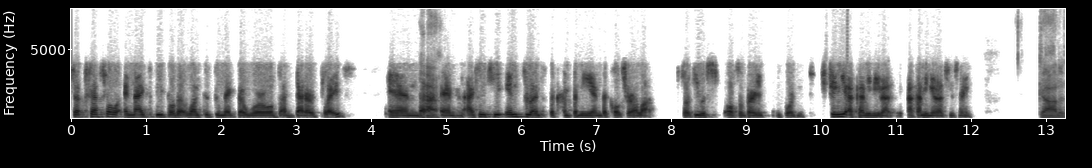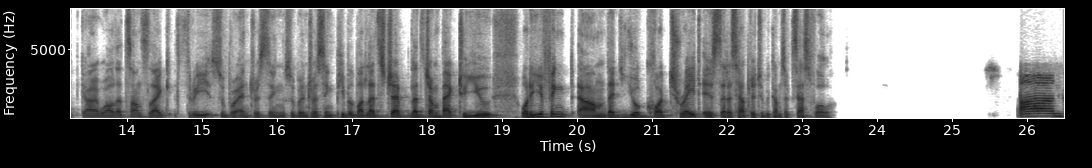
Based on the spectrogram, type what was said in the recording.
successful and nice people that wanted to make the world a better place. And uh, and I think he influenced the company and the culture a lot. So he was also very important. Shinji Akamine, that Akamine, that's his name. Got it, got it. Well, that sounds like three super interesting, super interesting people. But let's jump, let's jump back to you. What do you think um, that your core trait is that has helped you to become successful? Um,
